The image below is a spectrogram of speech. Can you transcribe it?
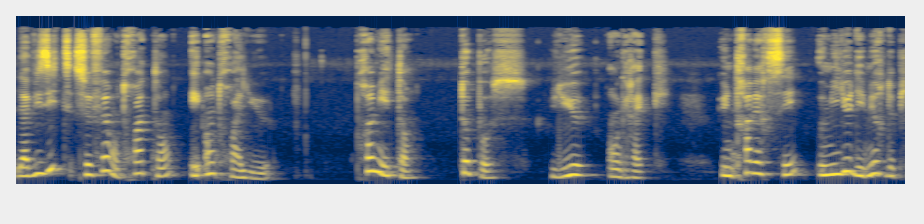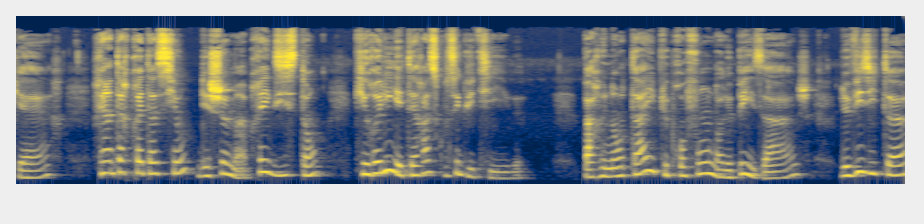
la visite se fait en trois temps et en trois lieux. Premier temps, topos, lieu en grec. Une traversée au milieu des murs de pierre, réinterprétation des chemins préexistants qui relient les terrasses consécutives. Par une entaille plus profonde dans le paysage, le visiteur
